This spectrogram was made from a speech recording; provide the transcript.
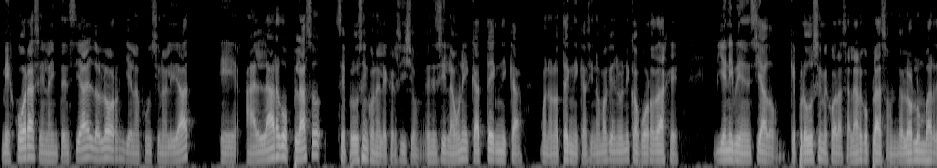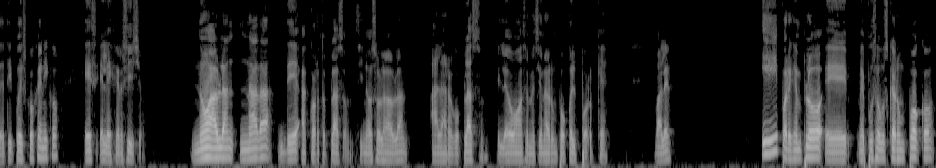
mejoras en la intensidad del dolor y en la funcionalidad eh, a largo plazo se producen con el ejercicio. Es decir, la única técnica, bueno, no técnica, sino más bien el único abordaje bien evidenciado que produce mejoras a largo plazo en dolor lumbar de tipo discogénico es el ejercicio. No hablan nada de a corto plazo, sino solo hablan a largo plazo. Y luego vamos a mencionar un poco el por qué. ¿Vale? Y, por ejemplo, eh, me puse a buscar un poco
